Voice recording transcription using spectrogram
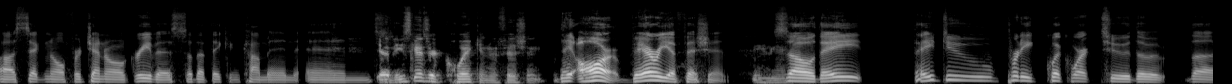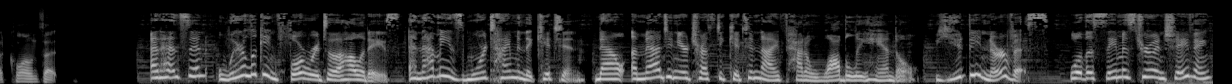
uh, signal for General Grievous, so that they can come in and Yeah, these guys are quick and efficient. they are very efficient. Mhm. So they they do pretty quick work to the the clones that At Henson, we're looking forward to the holidays, and that means more time in the kitchen. Now, imagine your trusty kitchen knife had a wobbly handle. You'd be nervous. Well, the same is true in shaving.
